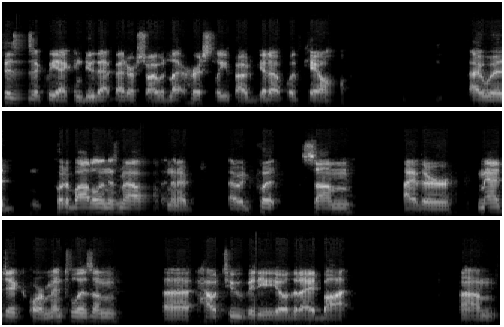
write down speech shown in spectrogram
physically i can do that better. So i would let her sleep. I would get up with kale. I would put a bottle in his mouth and then i, I would put some either magic or mentalism uh, how-to video that i had bought um,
